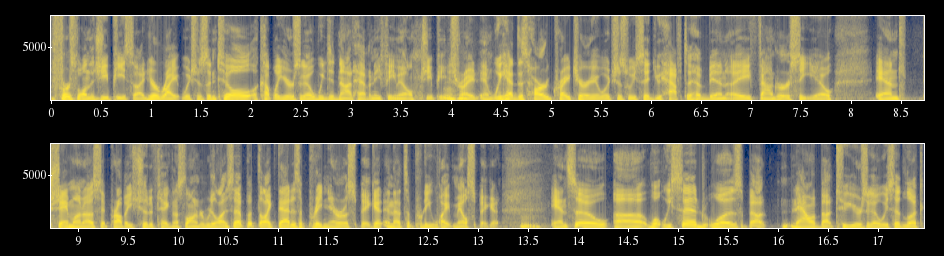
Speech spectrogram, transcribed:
first of all, on the GP side, you're right, which is until a couple of years ago, we did not have any female GPs, Mm-hmm. right? And we had this hard criteria, which is we said you have to have been a founder or CEO. And shame on us, it probably should have taken us longer to realize that, but like that is a pretty narrow spigot, and that's a pretty white male spigot. Hmm. And so, uh, what we said was about now about two years ago, we said, look.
